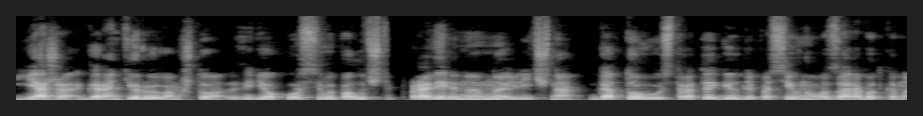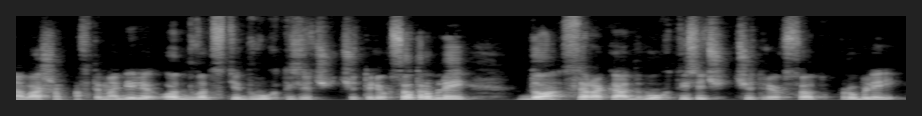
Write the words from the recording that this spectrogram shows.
Я же гарантирую вам, что в видеокурсе вы получите проверенную мной лично готовую стратегию для пассивного заработка на вашем автомобиле от 22 400 рублей до 42 400 рублей.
